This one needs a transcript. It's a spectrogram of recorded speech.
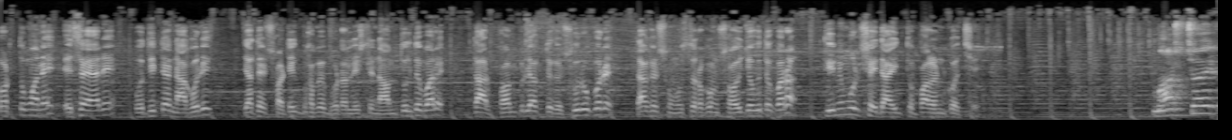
বর্তমানে এসআইআরে প্রতিটা নাগরিক যাতে সঠিকভাবে ভোটার লিস্টে নাম তুলতে পারে, তার ফর্ম ফিল থেকে শুরু করে তাকে সমস্ত রকম সহযোগিতা করা তৃণমূল সেই দায়িত্ব পালন করছে। মাস ছয়েক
